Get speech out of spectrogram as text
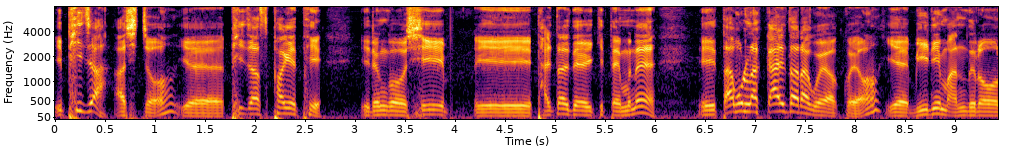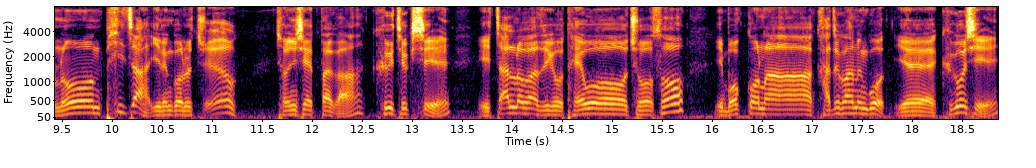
이 피자 아시죠? 예, 피자 스파게티 이런 것이 이 발달되어 있기 때문에 이 따블라 깔다라고 해갖고요. 예, 미리 만들어 놓은 피자 이런 거를 쭉 전시했다가 그 즉시 이 잘라가지고 데워 주어서 이 먹거나 가져가는 곳, 예, 그것이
